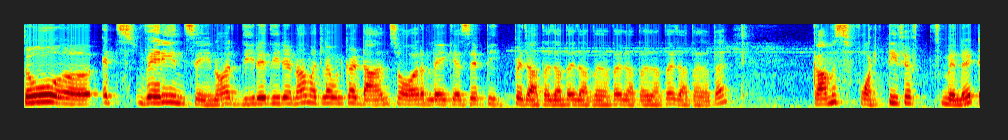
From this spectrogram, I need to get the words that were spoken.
तो इट्स वेरी इंसेन और धीरे धीरे ना मतलब उनका डांस और लाइक ऐसे पीक पे जाता जाता जाता जाता जाता जाता जाता जाता है comes forty fifth minute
